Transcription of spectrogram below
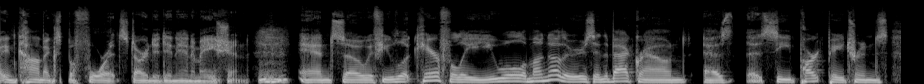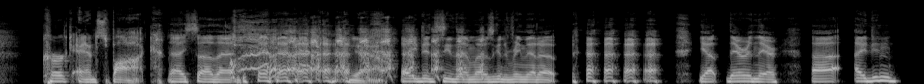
in comics before it started in animation. Mhm. And so if you look carefully, you will, among others, in the background, as uh, see park patrons Kirk and Spock. I saw that. Yeah. I did see them. I was going to bring that up. yep, they're in there. Uh, I didn't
